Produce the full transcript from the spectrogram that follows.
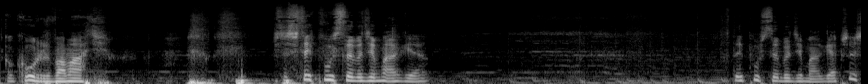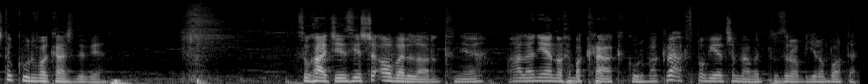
Tylko kurwa mać. Przecież w tej puszce będzie magia. W tej puszce będzie magia. Przecież to kurwa każdy wie. Słuchajcie, jest jeszcze Overlord, nie? Ale nie, no chyba krak, kurwa. Krak z powietrzem nawet tu zrobi robotę.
